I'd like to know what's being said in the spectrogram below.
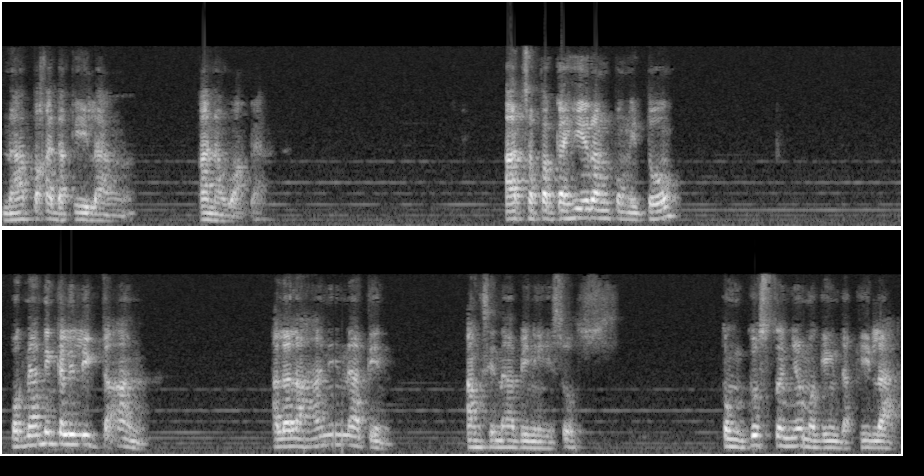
napakadakilang kanawagan. At sa pagkahirang pong ito, huwag natin kaliligtaan alalahanin natin ang sinabi ni Jesus. Kung gusto nyo maging dakila,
